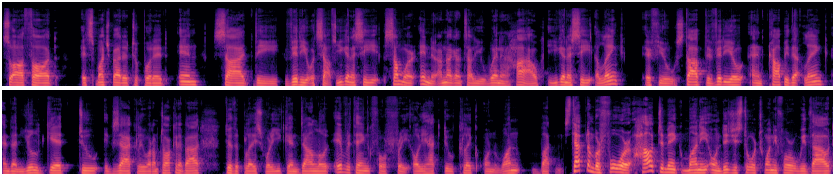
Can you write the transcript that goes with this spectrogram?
So I thought, it's much better to put it inside the video itself. So you're going to see somewhere in there, I'm not going to tell you when and how, you're going to see a link if you stop the video and copy that link and then you'll get to exactly what I'm talking about to the place where you can download everything for free. All you have to do click on one button. Step number four, how to make money on Digistore 24 without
